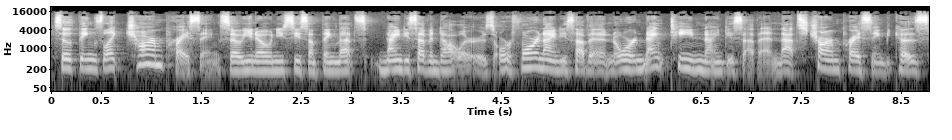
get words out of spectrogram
So things like charm pricing. So, you know, when you see something that's $97 or 497 or 1997, that's charm pricing because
